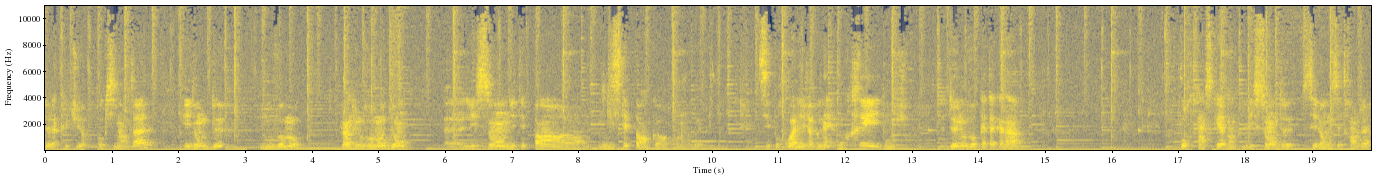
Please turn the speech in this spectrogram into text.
de la culture occidentale et donc de nouveaux mots. Plein de nouveaux mots dont euh, les sons n'existaient pas encore en japonais. C'est pourquoi les japonais ont créé donc de nouveaux katakana pour transcrire les sons de ces langues étrangères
